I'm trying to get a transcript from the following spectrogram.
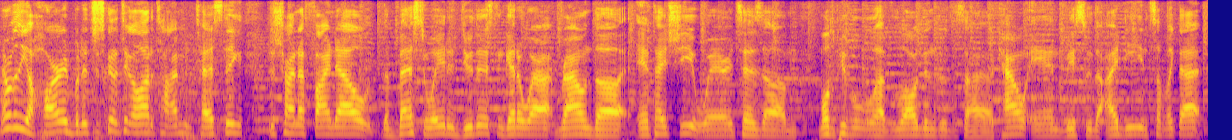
Not really hard, but it's just gonna take a lot of time and testing, just trying to find out the best way to do this and get around the anti-cheat where it says um, multiple people will have logged into this uh, account and basically the ID and stuff like that.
